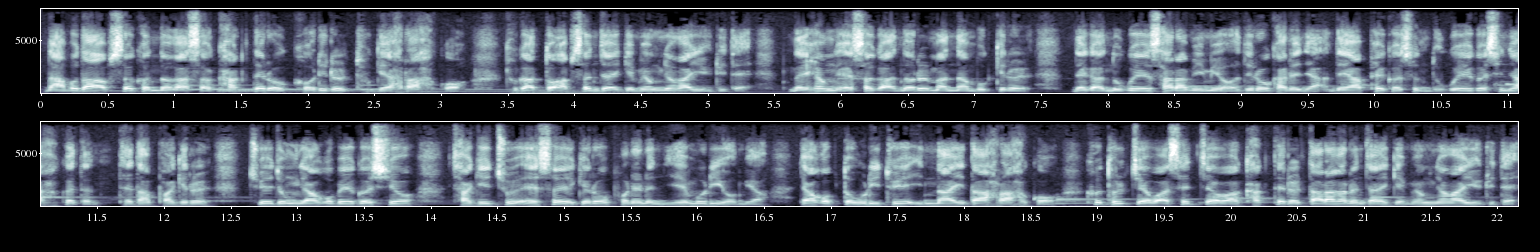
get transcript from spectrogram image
나보다 앞서 건너가서 각대로 거리를 두게 하라 하고 그가 또 앞선 자에게 명령하여 이르되 내 형 에서가 너를 만나 묻기를 내가 누구의 사람 이며 어디로 가느냐 내 앞에 것은 누구의 것이냐 하거든 대답하기를 주의 종 야곱의 것이요 자기 주 에서에게로 보내는 예물이오며 야곱도 우리 뒤에 있나이다 하라 하고 그 둘째와 셋째와 각대를 따라가는 자에게 명령하여 이르되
